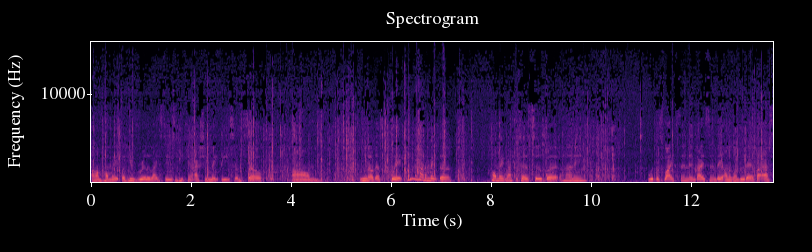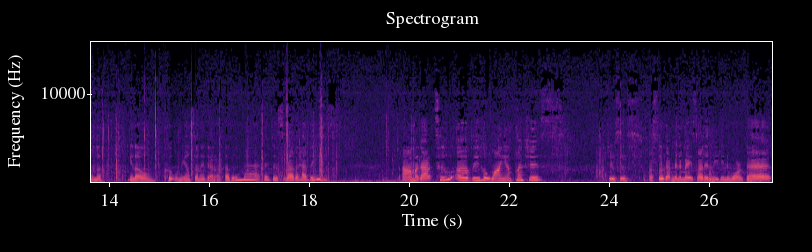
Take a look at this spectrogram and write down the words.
um, homemade. But he really likes these, and he can actually make these himself. Um, you know, that's quick. You know how to make the homemade mashed potatoes too, but honey, with the slicing and dicing, they only gonna do that if I ask them to, you know, cook with me on Sunday dinner. Other than that, they just rather have these. Um, I got two of the Hawaiian punches juices. I still got Minute Maid, so I didn't need any more of that.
